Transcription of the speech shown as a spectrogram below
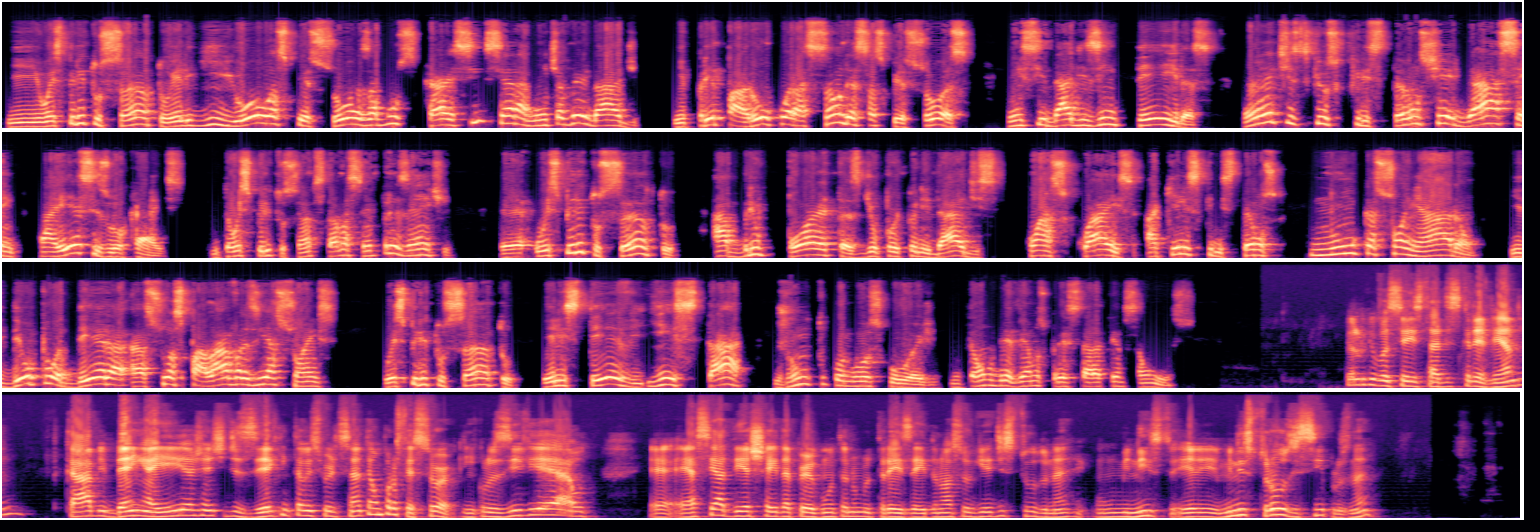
E o Espírito Santo, ele guiou as pessoas a buscar sinceramente a verdade e preparou o coração dessas pessoas em cidades inteiras antes que os cristãos chegassem a esses locais. Então o Espírito Santo estava sempre presente. É, o Espírito Santo abriu portas de oportunidades com as quais aqueles cristãos nunca sonharam e deu poder às suas palavras e ações. O Espírito Santo, ele esteve e está junto conosco hoje. Então devemos prestar atenção nisso. Pelo que você está descrevendo, cabe bem aí a gente dizer que então o Espírito Santo é um professor, inclusive é, é, essa é a deixa aí da pergunta número 3 aí do nosso guia de estudo, né? Um ministro, ele ministrou os discípulos, né?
